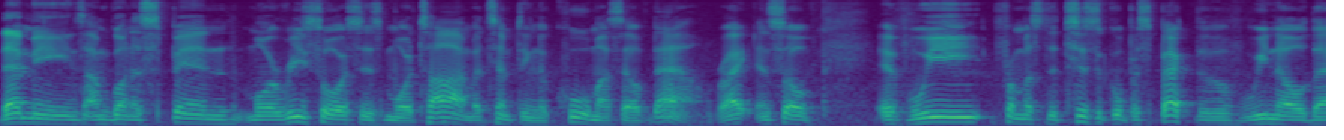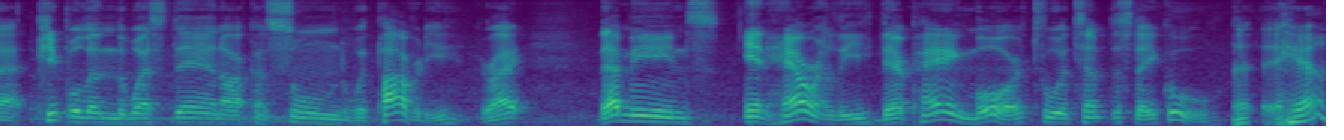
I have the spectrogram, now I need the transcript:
that means I'm going to spend more resources, more time attempting to cool myself down, right? And so, if we, from a statistical perspective, we know that people in the West End are consumed with poverty, right? That means inherently they're paying more to attempt to stay cool. Uh, yeah.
